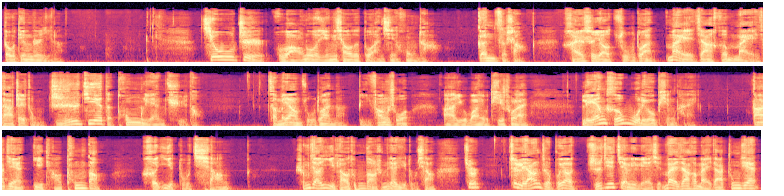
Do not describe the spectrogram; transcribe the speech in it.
都盯着你了。纠治网络营销的短信轰炸，根子上。还是要阻断卖家和买家这种直接的通联渠道，怎么样阻断呢？比方说，啊，有网友提出来，联合物流平台搭建一条通道和一堵墙。什么叫一条通道？什么叫一堵墙？就是这两者不要直接建立联系，卖家和买家中间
